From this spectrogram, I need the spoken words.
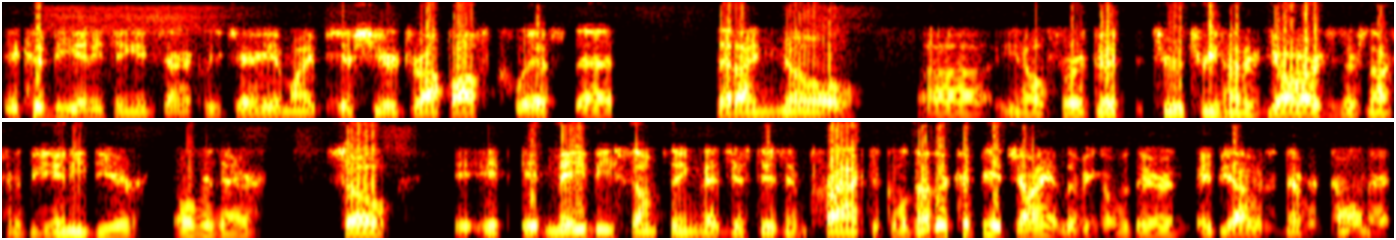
it could be anything exactly, Jay. It might be a sheer drop off cliff that that I know, uh, you know, for a good two or three hundred yards, there's not going to be any deer over there. So it, it may be something that just isn't practical. Now there could be a giant living over there, and maybe I would have never known it.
